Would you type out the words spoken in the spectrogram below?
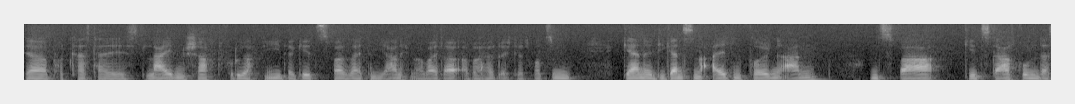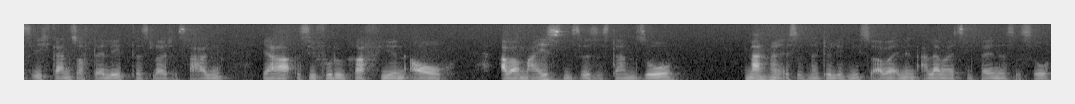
Der Podcast heißt Leidenschaft Fotografie. Da geht es zwar seit einem Jahr nicht mehr weiter, aber hört euch da trotzdem gerne die ganzen alten Folgen an. Und zwar geht es darum, dass ich ganz oft erlebt, dass Leute sagen, ja, sie fotografieren auch. Aber meistens ist es dann so, manchmal ist es natürlich nicht so, aber in den allermeisten Fällen ist es so,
